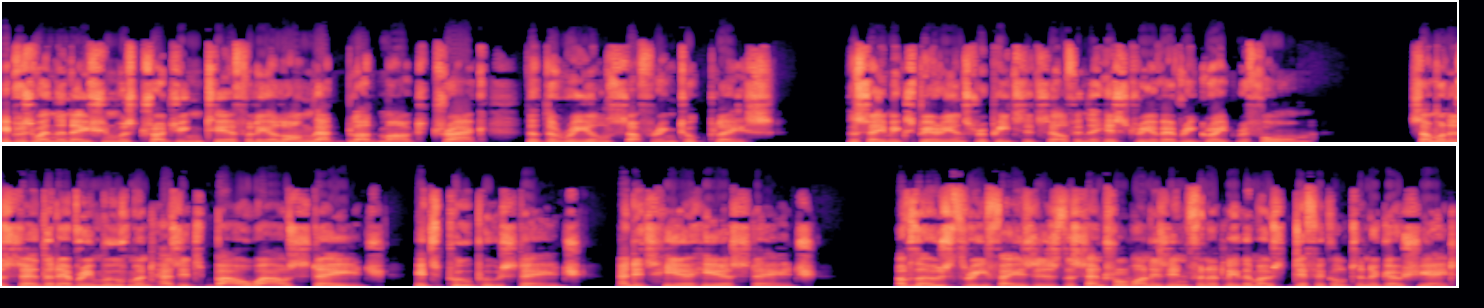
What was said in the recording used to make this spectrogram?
It was when the nation was trudging tearfully along that blood-marked track that the real suffering took place. The same experience repeats itself in the history of every great reform. Someone has said that every movement has its bow-wow stage, its poo-poo stage, and its hear-hear stage. Of those three phases, the central one is infinitely the most difficult to negotiate.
